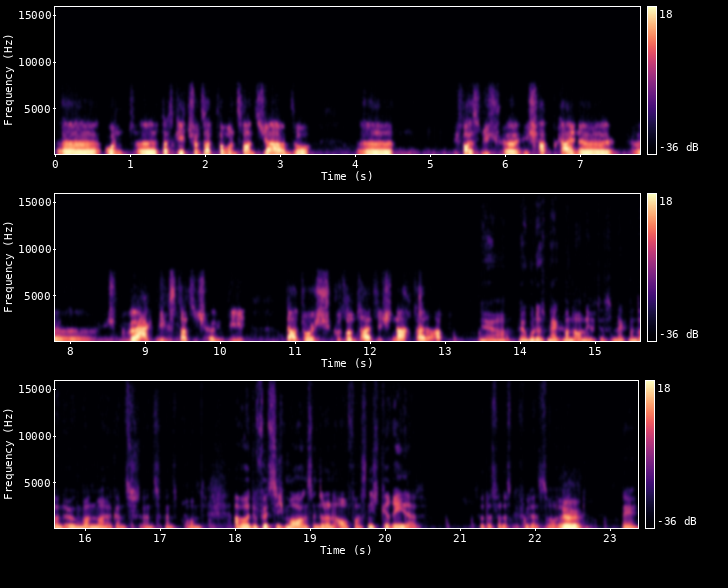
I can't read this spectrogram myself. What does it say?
und äh, das geht schon seit 25 Jahren so. Äh, ich weiß nicht, äh, ich habe keine, äh, ich bemerke nichts, dass ich irgendwie dadurch gesundheitliche Nachteile habe. Ja, ja gut, das merkt man auch nicht. Das merkt man dann irgendwann mal ganz, ganz, ganz prompt. Aber du fühlst dich morgens, wenn du dann aufwachst, nicht gerädert. So dass du das Gefühl hast, so. Nö. Nee?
